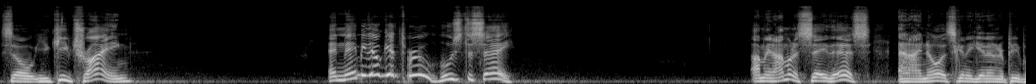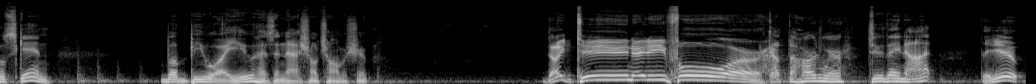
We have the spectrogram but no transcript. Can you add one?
so you keep trying, and maybe they'll get through. Who's to say? I mean, I'm going to say this, and I know it's going to get under people's skin, but BYU has a national championship. 1984. Got the hardware. Do they not? They do.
